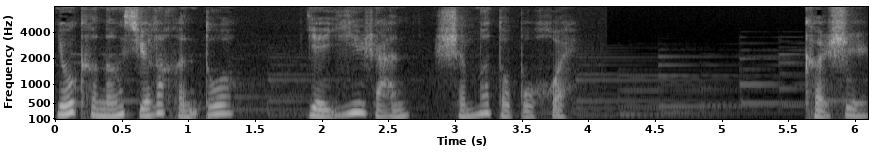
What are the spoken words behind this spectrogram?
有可能学了很多，也依然什么都不会。可是，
